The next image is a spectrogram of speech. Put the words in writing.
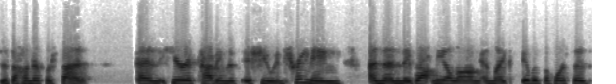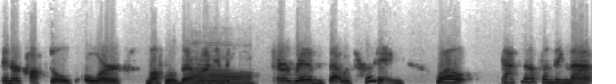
just 100%. And here it's having this issue in training. And then they brought me along, and like it was the horse's intercostals or muscles that run in between their ribs that was hurting. Well, that's not something that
